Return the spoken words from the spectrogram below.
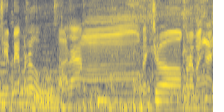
JP Pro Karang Rejo Kremengan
